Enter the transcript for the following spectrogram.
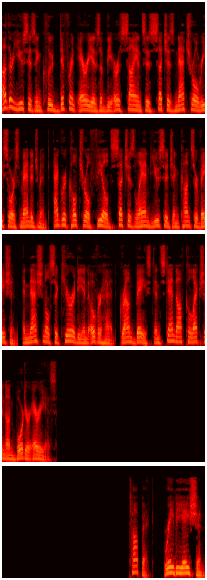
Other uses include different areas of the earth sciences such as natural resource management, agricultural fields such as land usage and conservation, and national security and overhead, ground-based and standoff collection on border areas. Radiation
